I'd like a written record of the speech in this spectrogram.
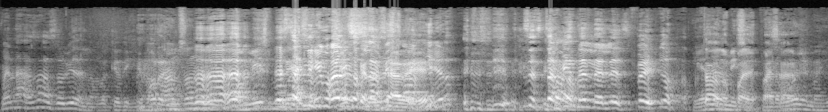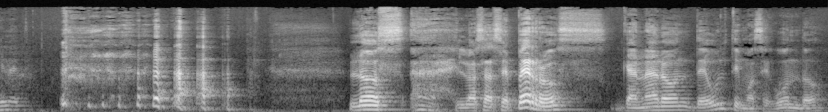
Bueno, no, no, olvídenlo lo que dije. Bórrenlo. Rams son lo mismo. Están igual, son lo la misma ¿eh? mierda. Se está viendo en el espejo. Y Todo es puede Super pasar. Bowl, imagínate. Los, ay, los Aceperros ganaron de último segundo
